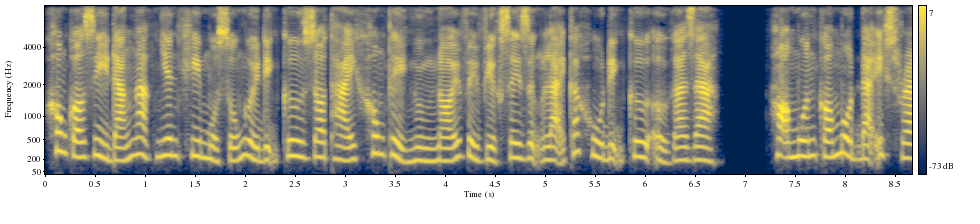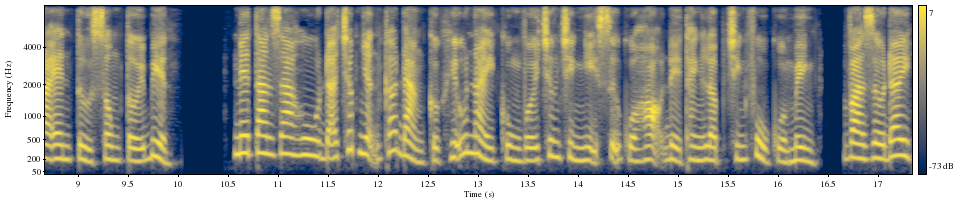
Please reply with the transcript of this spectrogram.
không có gì đáng ngạc nhiên khi một số người định cư Do Thái không thể ngừng nói về việc xây dựng lại các khu định cư ở Gaza. Họ muốn có một đại Israel từ sông tới biển. Netanyahu đã chấp nhận các đảng cực hữu này cùng với chương trình nghị sự của họ để thành lập chính phủ của mình, và giờ đây,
